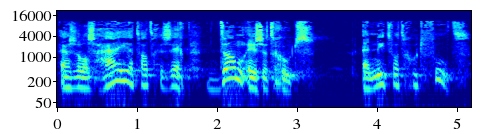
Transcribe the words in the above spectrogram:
en zoals hij het had gezegd. Dan is het goed. En niet wat goed voelt.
